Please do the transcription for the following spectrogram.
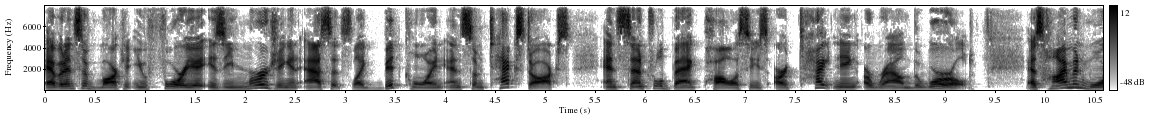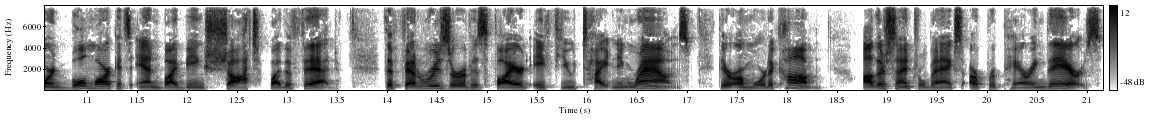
Evidence of market euphoria is emerging in assets like Bitcoin and some tech stocks, and central bank policies are tightening around the world. As Hyman warned, bull markets end by being shot by the Fed. The Federal Reserve has fired a few tightening rounds. There are more to come. Other central banks are preparing theirs.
